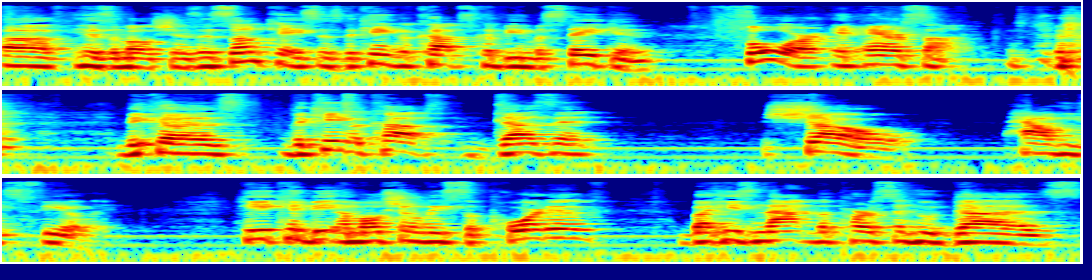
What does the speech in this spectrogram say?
of his emotions. In some cases, the King of Cups could be mistaken for an air sign because the King of Cups doesn't show how he's feeling. He can be emotionally supportive, but he's not the person who does,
